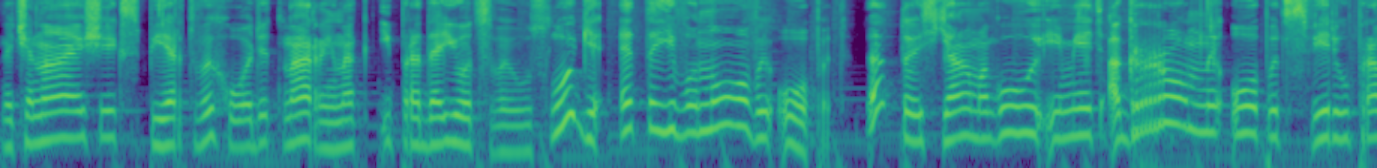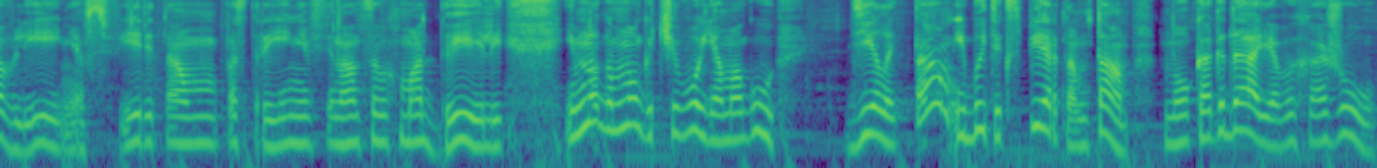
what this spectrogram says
начинающий эксперт выходит на рынок и продает свои услуги, это его новый опыт. Да? То есть я могу иметь огромный опыт в сфере управления, в сфере там, построения финансовых моделей и много-много чего я могу делать там и быть экспертом там. Но когда я выхожу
